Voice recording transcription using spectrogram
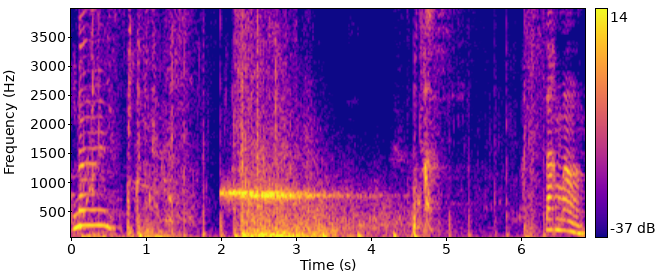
Nein! Sag mal.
